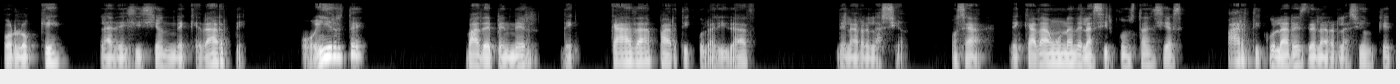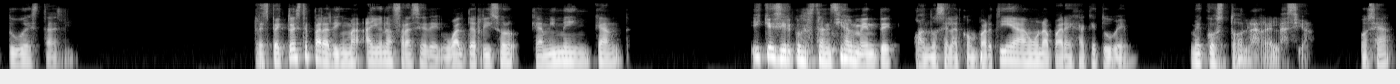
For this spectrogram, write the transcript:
Por lo que la decisión de quedarte o irte va a depender de cada particularidad de la relación. O sea, de cada una de las circunstancias particulares de la relación que tú estás viviendo. Respecto a este paradigma, hay una frase de Walter Rizzo que a mí me encanta y que circunstancialmente, cuando se la compartía a una pareja que tuve, me costó la relación. O sea,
